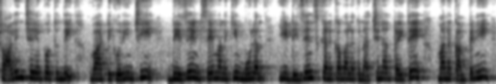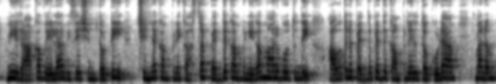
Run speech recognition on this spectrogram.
ఛాలెంజ్ చేయబోతుంది. వాటి గురించి డిజైన్సే మనకి మూలం. ఈ డిజైన్స్ కనుక వాళ్ళకు నచ్చినట్టయితే మన కంపెనీ నీ రాక వేలా విశేషంతో చిన్న కంపెనీ కాస్త పెద్ద కంపెనీగా మారబోతుంది. అవతల పెద్ద పెద్ద కంపెనీలతో కూడా మనం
